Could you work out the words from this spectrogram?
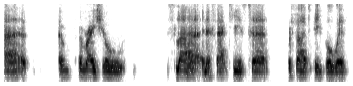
a, a racial slur in effect used to refer to people with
